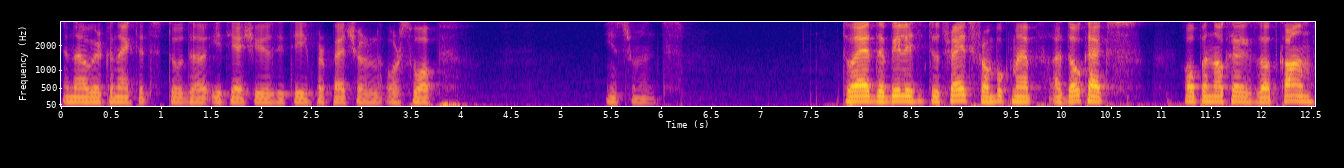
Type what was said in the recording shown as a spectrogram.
And now we're connected to the ETH USDT perpetual or swap instrument. To add the ability to trade from Bookmap at OKX, open okx.com,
